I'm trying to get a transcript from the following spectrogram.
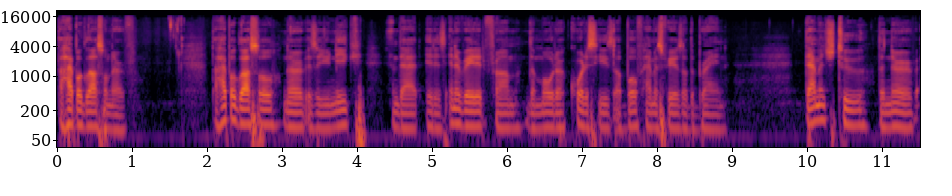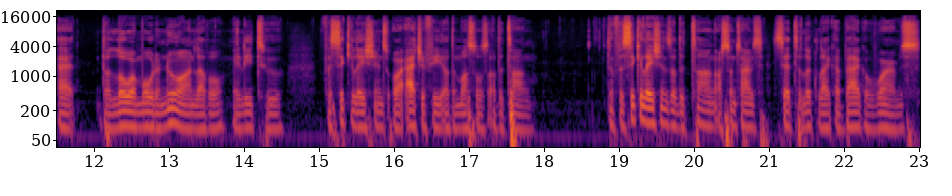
the hypoglossal nerve. The hypoglossal nerve is a unique in that it is innervated from the motor cortices of both hemispheres of the brain. Damage to the nerve at the lower motor neuron level may lead to fasciculations or atrophy of the muscles of the tongue. The fasciculations of the tongue are sometimes said to look like a bag of worms.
